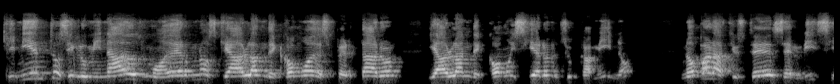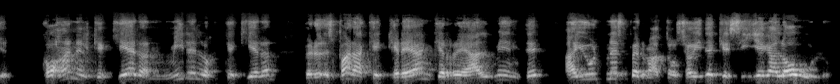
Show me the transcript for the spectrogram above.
500 iluminados modernos que hablan de cómo despertaron y hablan de cómo hicieron su camino. No para que ustedes se envicien, cojan el que quieran, miren lo que quieran, pero es para que crean que realmente hay un espermatozoide que sí llega al óvulo,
